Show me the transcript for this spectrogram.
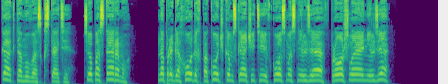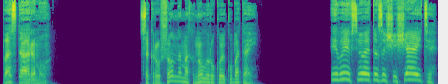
«Как там у вас, кстати? Все по-старому? На прыгоходах по кочкам скачете, в космос нельзя, в прошлое нельзя?» «По-старому», Сокрушенно махнул рукой Кубатай. «И вы все это защищаете?»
